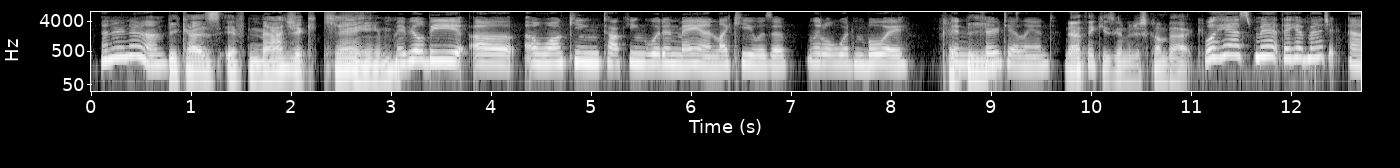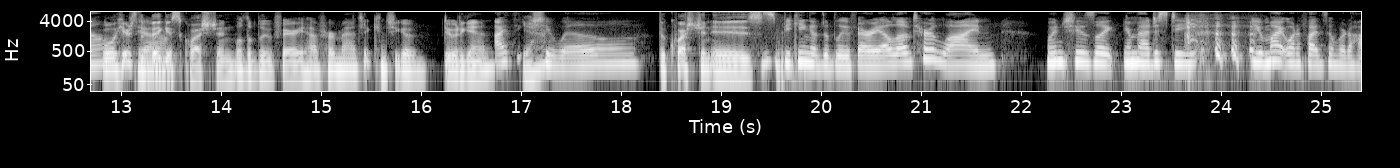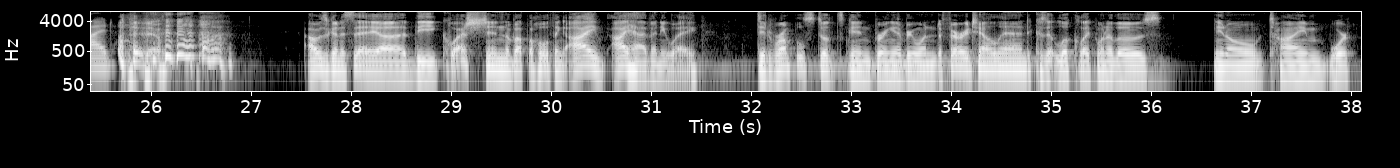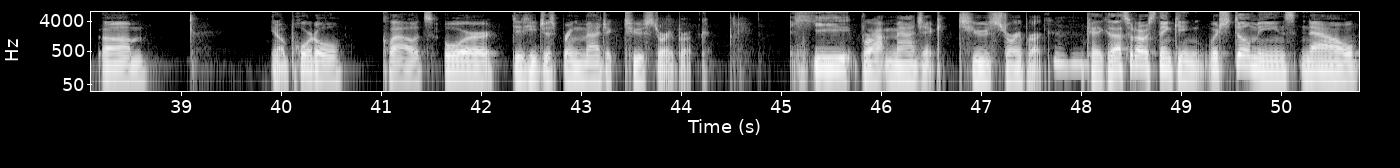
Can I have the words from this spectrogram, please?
I don't know. Because if magic came, Maybe he'll be a, a walking, talking wooden man, like he was a little wooden boy Could in be. Fairy Tale Land. no, I think he's going to just come back. Well, he has Matt. They have magic now. Well, here's the Yeah. biggest question. Will the blue fairy have her magic? Can she go do it again? I think Yeah. she will. The question is Speaking of the blue fairy, I loved her line when she was like, "Your Majesty, you might want to find somewhere to hide." I was going to say uh, the question about the whole thing. I I have anyway. Did Rumpelstiltskin bring everyone into Fairy Tale Land because it looked like one of those, you know, time warp, um, you know, portal clouds, or did he just bring magic to Storybrooke? he brought magic to Storybrooke. Okay, because that's what I was thinking, which still means now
